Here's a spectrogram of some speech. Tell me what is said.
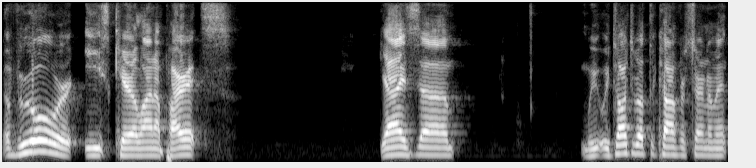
of your East Carolina Pirates. Guys, um, we, we talked about the conference tournament.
